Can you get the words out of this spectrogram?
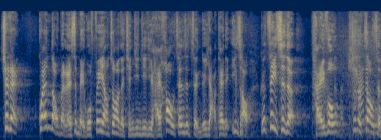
现在关岛本来是美国非常重要的前进基地，还号称是整个亚太的鹰巢，可是这次的。台风真的造成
